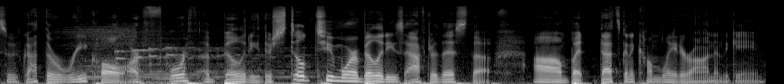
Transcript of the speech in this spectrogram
So we've got the recall, our fourth ability. There's still two more abilities after this, though. Um, but that's going to come later on in the game.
